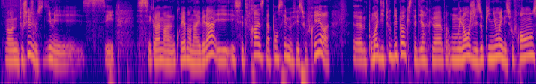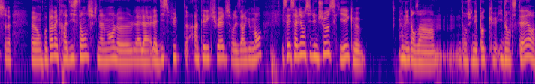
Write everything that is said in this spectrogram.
ça m'a même touchée. Je me suis dit, mais c'est, c'est quand même incroyable d'en arriver là. Et, et cette phrase, ta pensée me fait souffrir. Euh, pour moi, dit toute l'époque, c'est-à-dire qu'on mélange les opinions et les souffrances. Euh, on peut pas mettre à distance finalement le- la, la- la dispute intellectuelle sur les arguments. Et ça, ça vient aussi d'une chose qui est que on est dans un dans une époque identitaire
